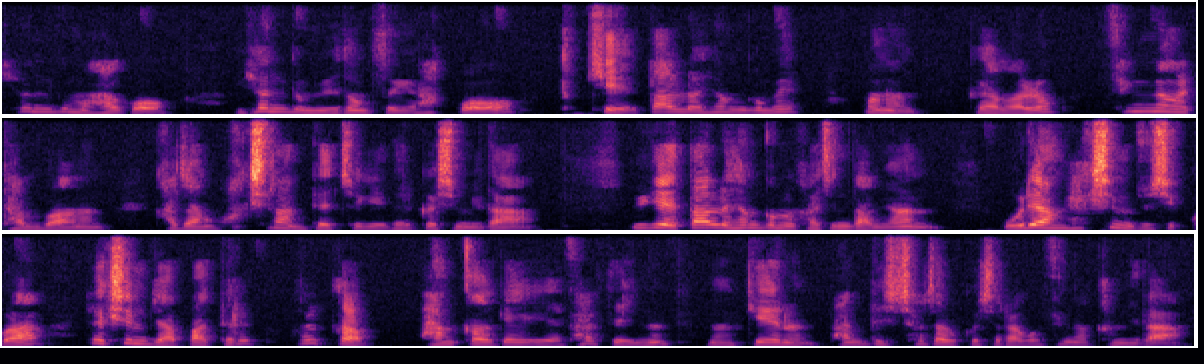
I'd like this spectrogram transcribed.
현금화하고 현금 유동성의 확보, 특히 달러 현금의 확보는 그야말로 생명을 담보하는 가장 확실한 대책이 될 것입니다. 이게 달러 현금을 가진다면 우량 핵심 주식과 핵심지 아파트를 헐값 반가격에 살 수 있는 기회는 반드시 찾아올 것이라고 생각합니다.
